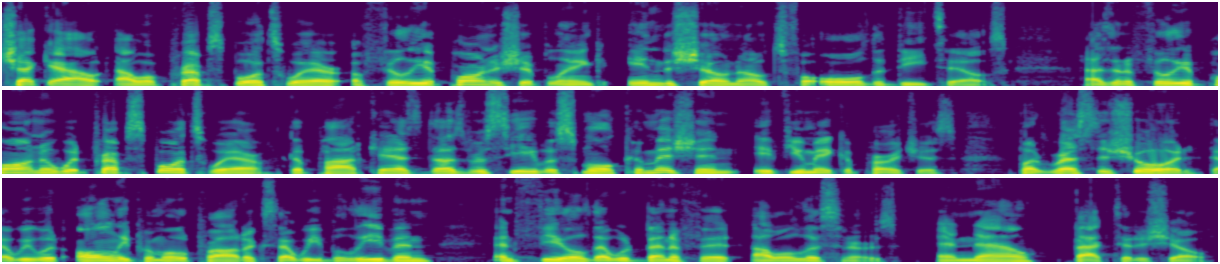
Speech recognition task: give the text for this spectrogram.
Check out our Prep Sportswear affiliate partnership link in the show notes for all the details. As an affiliate partner with Prep Sportswear, the podcast does receive a small commission if you make a purchase. But rest assured that we would only promote products that we believe in and feel that would benefit our listeners. And now, back to the show.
